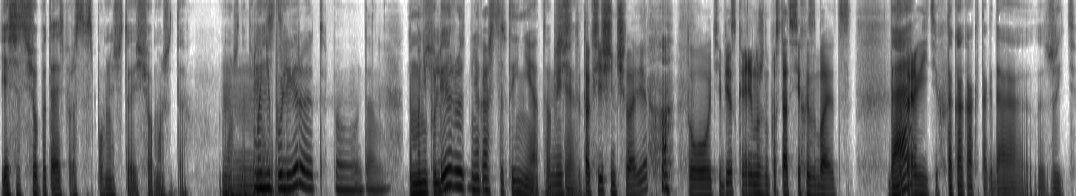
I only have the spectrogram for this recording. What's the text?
Я сейчас еще пытаюсь просто вспомнить, что еще может, да. Можно. Манипулирует, по-моему, там. Но манипулирует, мне кажется, ты нет Ну, Если вообще. ты токсичный человек, то тебе скорее нужно просто от всех избавиться. Да? Отравить их. Так а как тогда жить?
